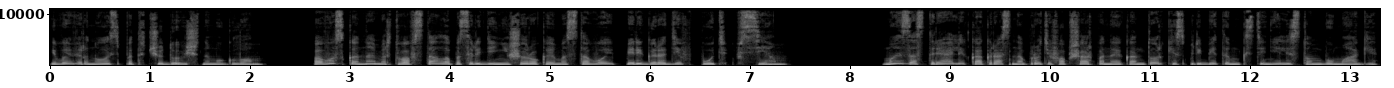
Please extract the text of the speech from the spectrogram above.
и вывернулось под чудовищным углом. Повозка намертво встала посреди неширокой мостовой, перегородив путь всем. Мы застряли как раз напротив обшарпанной конторки с прибитым к стене листом бумаги.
